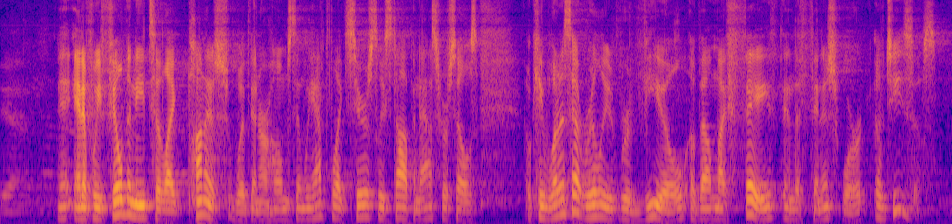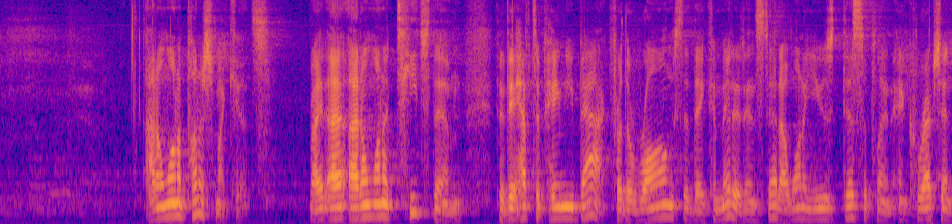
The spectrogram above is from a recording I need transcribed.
Yeah. And if we feel the need to like punish within our homes, then we have to like seriously stop and ask ourselves, okay, what does that really reveal about my faith in the finished work of Jesus? I don't want to punish my kids, right? I, I don't want to teach them that they have to pay me back for the wrongs that they committed. Instead, I want to use discipline and correction,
